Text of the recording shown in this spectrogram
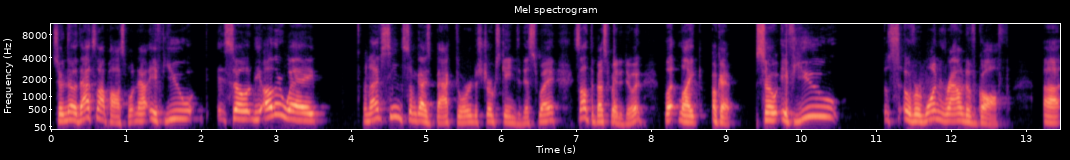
So, no, that's not possible. Now, if you, so the other way, and I've seen some guys backdoor into strokes gained this way, it's not the best way to do it, but like, okay, so if you, over one round of golf, uh,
